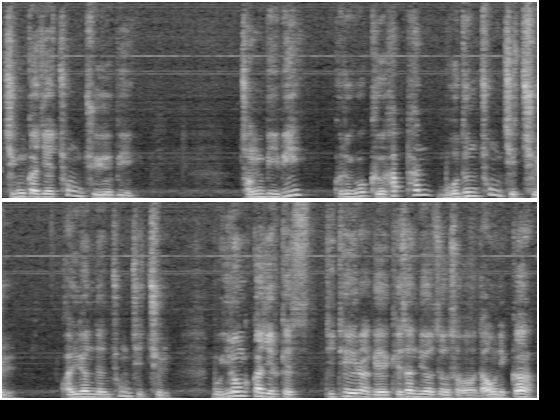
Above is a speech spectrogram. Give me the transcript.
지금까지의 총 주유비, 정비비 그리고 그 합한 모든 총 지출 관련된 총 지출 뭐 이런 것까지 이렇게 디테일하게 계산되어져서 나오니까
